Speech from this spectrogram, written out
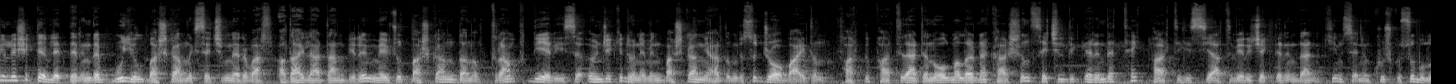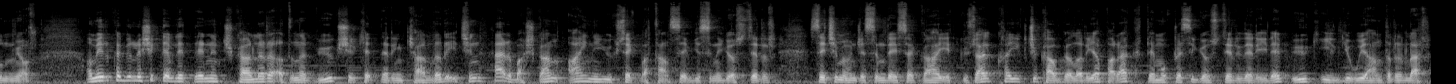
Birleşik Devletleri'nde bu yıl başkanlık seçimleri var. Adaylardan biri mevcut başkan Donald Trump, diğeri ise önceki dönemin başkan yardımcısı Joe Biden. Farklı partilerden olmalarına karşın seçildiklerinde tek parti hissiyatı vereceklerinden kimsenin kuşkusu bulunmuyor. Amerika Birleşik Devletleri'nin çıkarları adına büyük şirketlerin karları için her başkan aynı yüksek vatan sevgisini gösterir. Seçim öncesinde ise gayet güzel kayıkçı kavgaları yaparak demokrasi gösterileriyle büyük ilgi uyandırırlar.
